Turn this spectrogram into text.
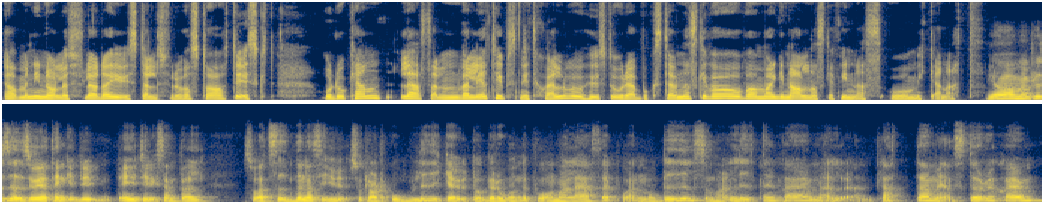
ja, men innehållet flödar ju istället för att vara statiskt. Och då kan läsaren välja typsnitt själv och hur stora bokstäverna ska vara och var marginalerna ska finnas och mycket annat. Ja, men precis. Och jag tänker, det är ju till exempel så att sidorna ser ju såklart olika ut och beroende på om man läser på en mobil som har en liten skärm eller en platta med en större skärm.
